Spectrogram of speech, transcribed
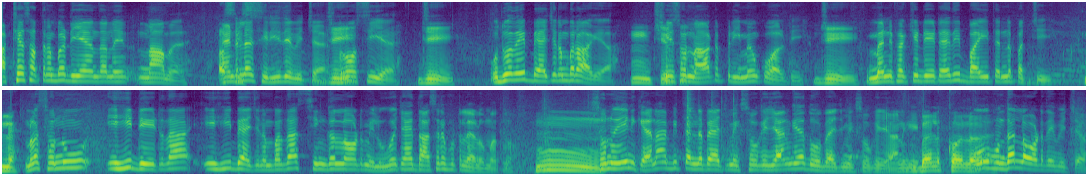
8 7 ਨੰਬਰ ਡਿਜ਼ਾਈਨ ਦਾ ਨਾਮ ਹੈ। ਐਂਡਲੈਸ ਸੀਰੀਜ਼ ਦੇ ਵਿੱਚ ਹੈ। ਗਲੋਸੀ ਹੈ। ਜੀ। ਉਦੋਂ ਦੇ ਬੈਚ ਨੰਬਰ ਆ ਗਿਆ। ਹੂੰ 659 ਪ੍ਰੀਮੀਅਮ ਕੁਆਲਿਟੀ ਜੀ। ਮੈਨੂਫੈਕਚਰ ਡੇਟ ਹੈ ਇਹਦੀ 22/3/25 ਲੈ। ਮਤਲਬ ਤੁਹਾਨੂੰ ਇਹੀ ਡੇਟ ਦਾ ਇਹੀ ਬੈਚ ਨੰਬਰ ਦਾ ਸਿੰਗਲ ਲੋਟ ਮਿਲੂਗਾ ਚਾਹੇ 10 ਫੁੱਟ ਲੈ ਲਓ ਮਤਲਬ। ਹੂੰ। ਤੁਹਾਨੂੰ ਇਹ ਨਹੀਂ ਕਹਿਣਾ ਵੀ ਤਿੰਨ ਬੈਚ ਮਿਕਸ ਹੋ ਕੇ ਜਾਣਗੇ ਜਾਂ ਦੋ ਬੈਚ ਮਿਕਸ ਹੋ ਕੇ ਜਾਣਗੇ। ਬਿਲਕੁਲ। ਉਹ ਹੁੰਦਾ ਲੋਟ ਦੇ ਵਿੱਚ।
